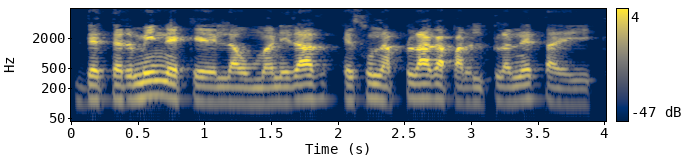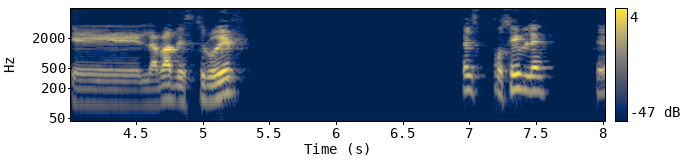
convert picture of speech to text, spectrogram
determine que la humanidad es una plaga para el planeta y que la va a destruir, es posible, sí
